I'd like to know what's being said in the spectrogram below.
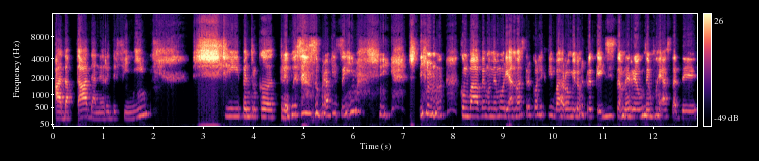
adapta, de a ne redefini și pentru că trebuie să supraviețuim și știm, cumva avem în memoria noastră colectivă a romilor, cred că există mereu nevoia asta de,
